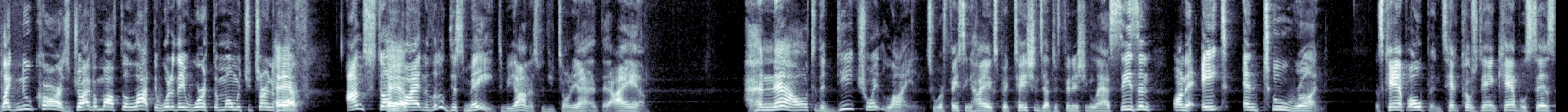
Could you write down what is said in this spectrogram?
Like new cars, drive them off the lot. Then what are they worth the moment you turn the Half. corner? I'm stunned Half. by it and a little dismayed, to be honest with you, Tony. I, I am. And now to the Detroit Lions, who are facing high expectations after finishing last season on an 8 and 2 run. As camp opens, head coach Dan Campbell says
